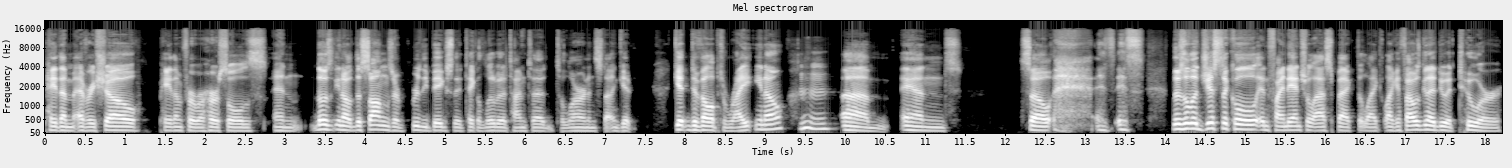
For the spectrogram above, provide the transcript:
pay them every show pay them for rehearsals and those you know the songs are really big so they take a little bit of time to to learn and stuff and get get developed right you know Mhm. um and so it's it's there's a logistical and financial aspect that like like if i was going to do a tour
